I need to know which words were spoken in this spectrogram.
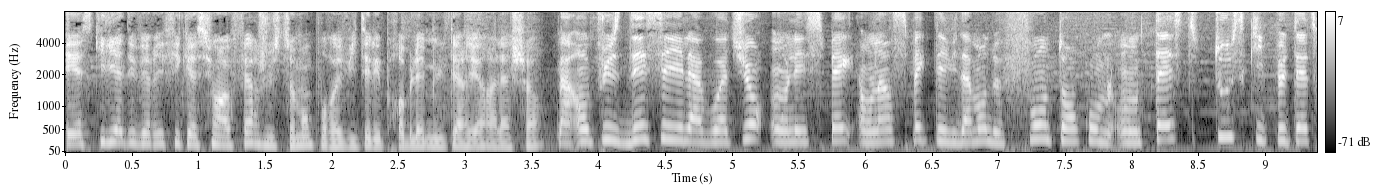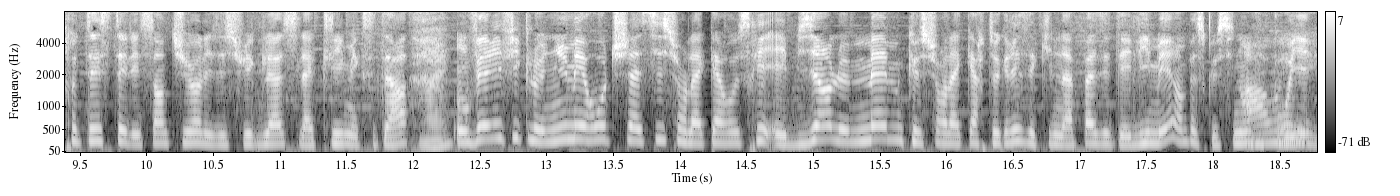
Et est-ce qu'il y a des vérifications à faire justement pour éviter les problèmes ultérieurs à l'achat? Bah, en plus d'essayer la voiture, on l'inspecte évidemment de fond en comble. On teste tout ce qui peut être testé, les ceintures, les essuie-glaces, la clim, etc. Ouais. On vérifie que le numéro de châssis sur la carrosserie est bien le même que sur la carte grise et qu'il n'a pas été limé, hein, parce que sinon Ah vous oui. pourriez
